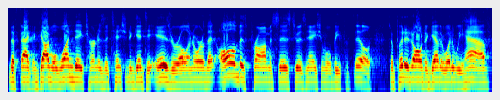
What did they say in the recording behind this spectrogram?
the fact that God will one day turn his attention again to Israel in order that all of his promises to his nation will be fulfilled. So put it all together, what do we have?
